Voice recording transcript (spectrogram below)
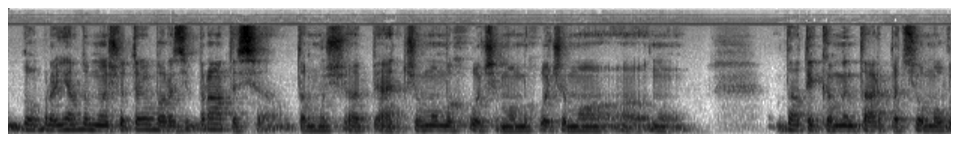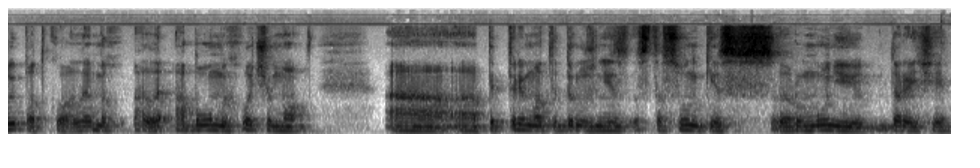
добре, я думаю, що треба розібратися, тому що опять чому ми хочемо? Ми хочемо е, ну, дати коментар по цьому випадку, але ми але або ми хочемо а, підтримати дружні стосунки з Румунією, до речі,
